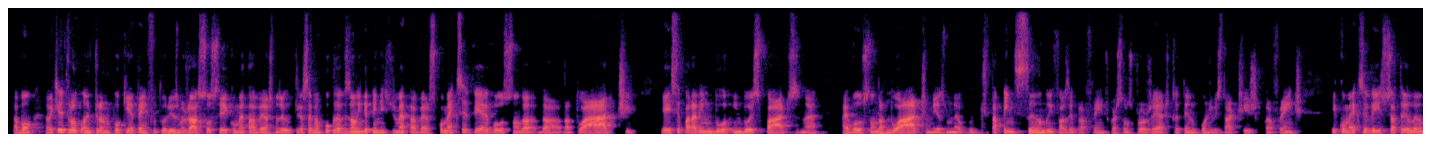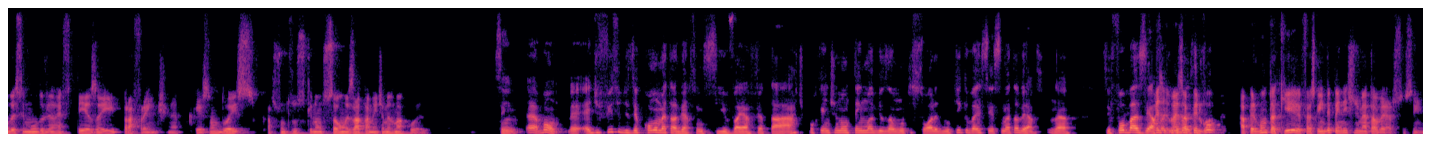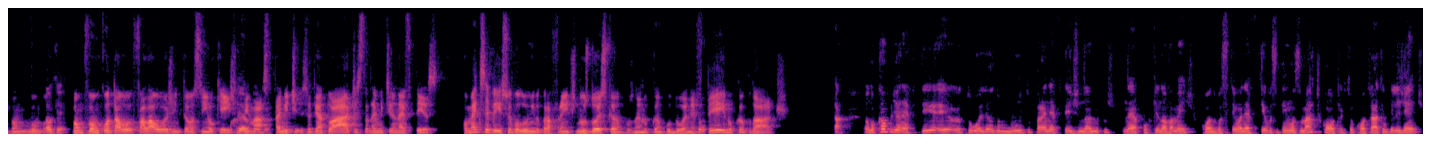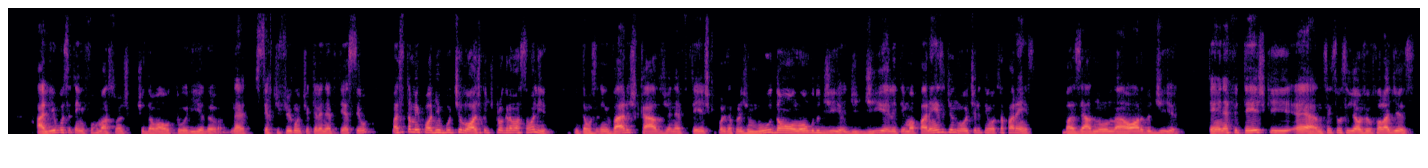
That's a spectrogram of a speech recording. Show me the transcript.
Tá bom. A gente entrou entrando um pouquinho até em futurismo, eu já associei com o metaverso, mas eu queria saber um pouco da visão, independente de metaverso, como é que você vê a evolução da, da, da tua arte? E aí separaria em, do, em dois partes, né? A evolução uhum. da tua arte mesmo, né? O que você está pensando em fazer para frente, quais são os projetos que você tem do ponto de vista artístico para frente, e como é que você vê isso se atrelando esse mundo de NFTs aí para frente, né? Porque são dois assuntos que não são exatamente a mesma coisa. Sim, é bom, é, é, difícil dizer como o metaverso em si vai afetar a arte, porque a gente não tem uma visão muito sólida do que, que vai ser esse metaverso, né? Se for basear... Mas, mas a, pergu for... a, pergunta aqui, faz que é independente de metaverso, assim, vamos, vamos, okay. vamos, vamos contar, falar hoje então assim, ok, você, tem, lá, você, tá emitindo, você tem a tua arte, você está emitindo NFTs. Como é que você vê isso evoluindo para frente nos dois campos, né? No campo do NFT então, e no campo da arte? Tá. Então, no campo de NFT, eu estou olhando muito para NFTs dinâmicos, né? Porque, novamente, quando você tem um NFT, você tem um smart contract, um contrato inteligente. Ali você tem informações que te dão a autoria, do, né? certificam que aquele NFT é seu, mas você também pode embutir lógica de programação ali. Então, você tem vários casos de NFTs que, por exemplo, eles mudam ao longo do dia. De dia ele tem uma aparência, de noite ele tem outra aparência, baseado no, na hora do dia. Tem NFTs que, é, não sei se você já ouviu falar disso,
